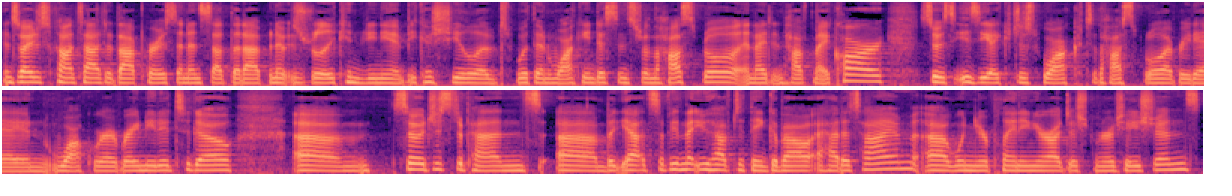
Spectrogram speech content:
And so I just contacted that person and set that up. And it was really convenient because she lived within walking distance from the hospital and I didn't have my car. So it's easy. I could just walk to the hospital every day and walk wherever I needed to go. Um, so it just depends. Um, but yeah, it's something that you have to think about ahead of time uh, when you're planning your audition rotations.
